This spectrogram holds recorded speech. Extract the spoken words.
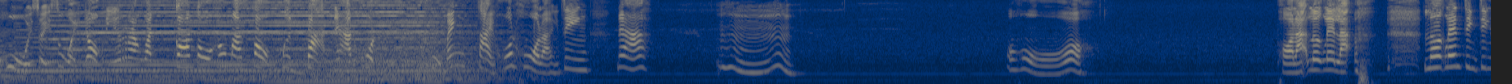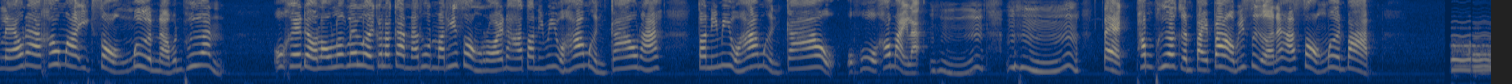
อ้โหสวยๆ ดอกนี้รางวัลก้อนโตเข้ามา 20,000 บาทนะคะทุกคนโอ้โหแม่งจ่ายโคตรโหดอะจริงๆนะคะอือหือโอ้โห พอละเลิกเล่นละ เลิกเล่นจริง ๆ แล้วนะเข้ามาอีก 20,000นะเพื่อนๆ โอเคเดี๋ยวเราเลิกเล่นเลยก็แล้วกันนะทุนมาที่ 200 นะคะ ตอนนี้มีอยู่ 59,000นะ ตอนนี้มีอยู่ 59,000โอ้โห เข้าใหม่ละ อือหืออือหือแตกพั่มเพื่อเกินไปเปล่าพี่เสือนะคะ20,000 บาทฮัล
